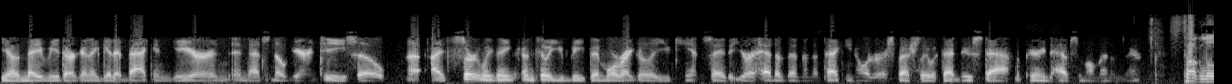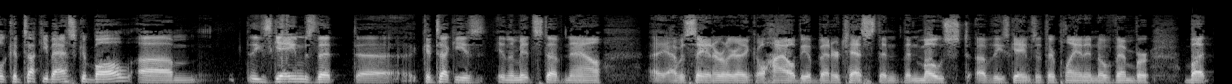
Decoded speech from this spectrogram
you know, maybe they're going to get it back in gear, and, and that's no guarantee. So I certainly think until you beat them more regularly, you can't say that you're ahead of them in the pecking order, especially with that new staff appearing to have some momentum there. Let's talk a little Kentucky basketball. Um, these games that uh, Kentucky is in the midst of now. I, was saying earlier, I think Ohio will be a better test than, than most of these games that they're playing in November. But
